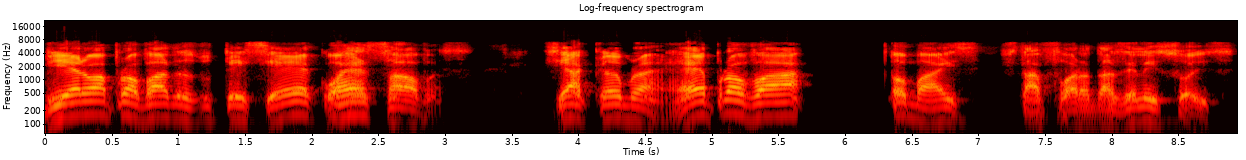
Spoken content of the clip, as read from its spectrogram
vieram aprovadas do TCE com ressalvas. Se a Câmara reprovar, Tomás está fora das eleições.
